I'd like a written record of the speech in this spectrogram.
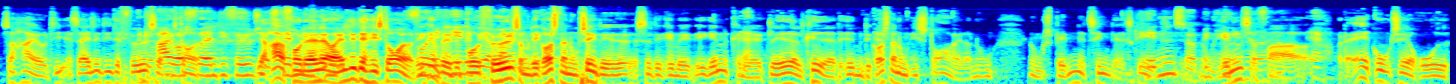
Så har jeg jo de, altså alle de der følelser. Men du har jo også fået alle de følelser. Jeg har fået alle, og alle de der historier. Det kan være både følelser, men det kan også være nogle ting, det, altså det kan være, igen kan ja. det glæde eller ked af det, men det kan ja. også være nogle historier eller nogle, nogle spændende ting, der er sket. Hændelser, nogle hændelser fra, ja. og der er jeg god til at rode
